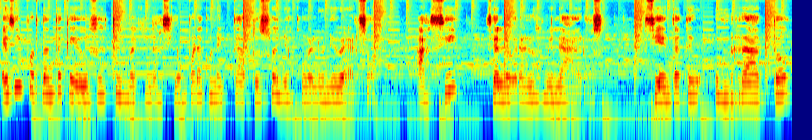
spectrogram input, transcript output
Es importante que uses tu imaginación para conectar tus sueños con el universo. Así se logran los milagros. Siéntate un rato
